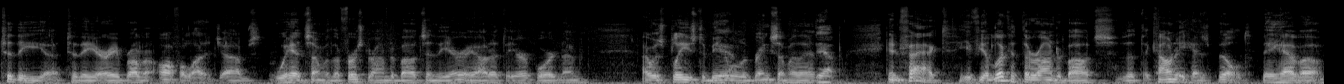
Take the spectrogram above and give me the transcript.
to the uh, to the area. Brought an awful lot of jobs. We had some of the first roundabouts in the area out at the airport, and I'm, I was pleased to be yeah. able to bring some of that. Yeah. In fact, if you look at the roundabouts that the county has built, they have a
